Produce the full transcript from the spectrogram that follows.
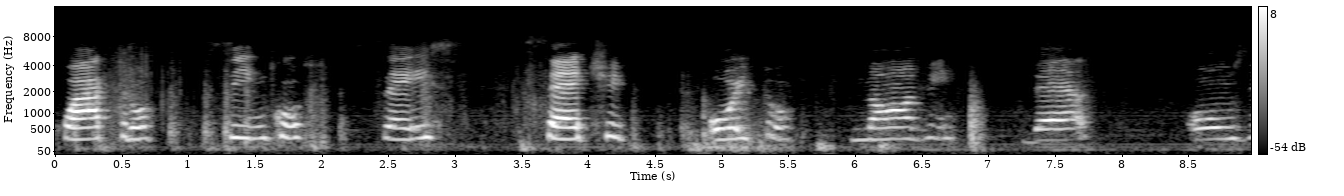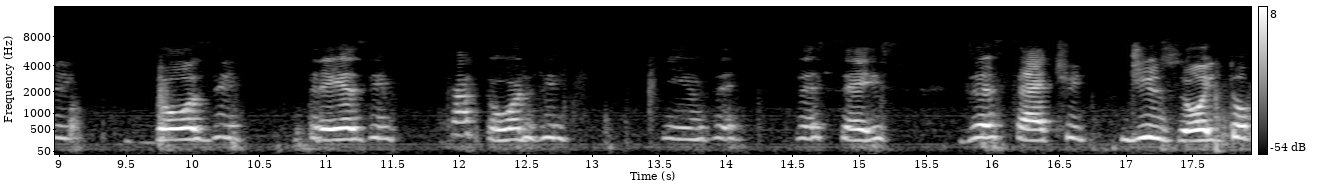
quatro, cinco, seis, sete, oito, nove, dez, onze, doze, treze, 14, 15, 16, 17, 18,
